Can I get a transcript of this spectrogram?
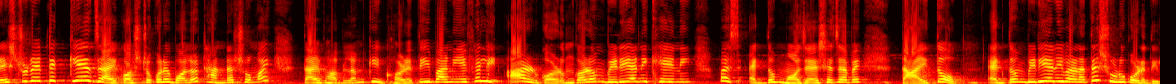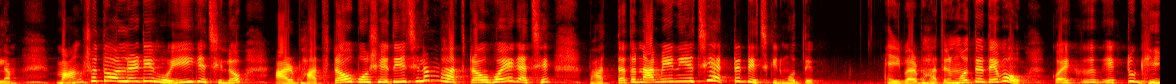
রেস্টুরেন্টে কে যায়? কষ্ট করে বলো, ঠান্ডার সময়। তাই ভাবলাম কি ঘরেতেই বানিয়ে ফেলি, আর গরম গরম বিরিয়ানি খেয়ে নিই। ব্যাস, একদম মজা এসে যাবে। তাই তো একদম বিরিয়ানি বানাতে শুরু করে দিলাম। মাংস তো অলরেডি হয়েই গেছিল। আর ভাতটাও বসিয়ে দিয়েছিলাম, ভাতটাও হয়ে গেছে। ভাতটা তো নামিয়ে নিয়েছি একটা ডেচকির মধ্যে। এইবার ভাতের মধ্যে দেব কয়েক, একটু ঘি।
